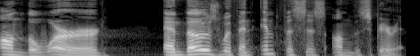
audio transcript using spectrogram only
on the Word and those with an emphasis on the Spirit.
